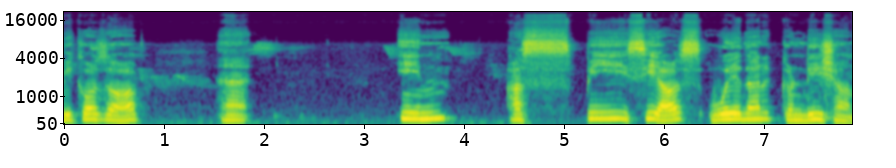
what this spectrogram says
because of inauspicious weather condition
